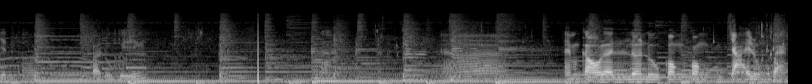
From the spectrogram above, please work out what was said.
dinh thôi. Và đu biển 5 cầu lên lên luôn con con trai luôn các bạn.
